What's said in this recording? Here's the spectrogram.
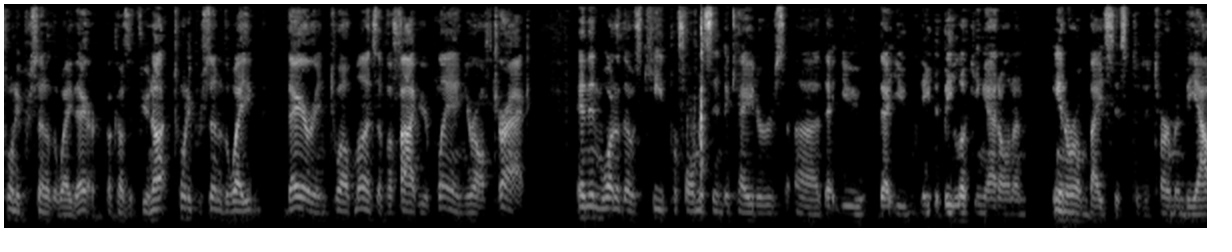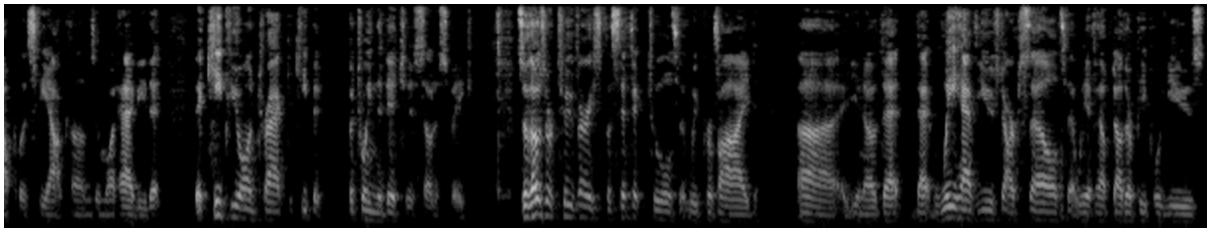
20% of the way there? Because if you're not 20% of the way there in 12 months of a five year plan, you're off track. And then what are those key performance indicators uh, that you that you need to be looking at on an interim basis to determine the outputs, the outcomes, and what have you that that keep you on track to keep it between the ditches, so to speak. So those are two very specific tools that we provide. Uh, you know that that we have used ourselves, that we have helped other people use,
